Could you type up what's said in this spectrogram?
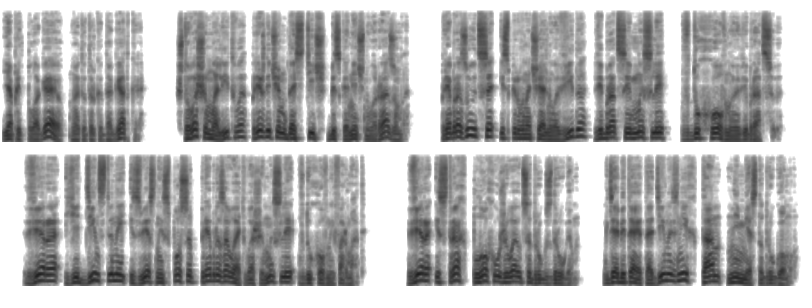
Я предполагаю, но это только догадка, что ваша молитва, прежде чем достичь бесконечного разума, преобразуется из первоначального вида вибрации мысли в духовную вибрацию. Вера – единственный известный способ преобразовать ваши мысли в духовный формат. Вера и страх плохо уживаются друг с другом. Где обитает один из них, там не место другому.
